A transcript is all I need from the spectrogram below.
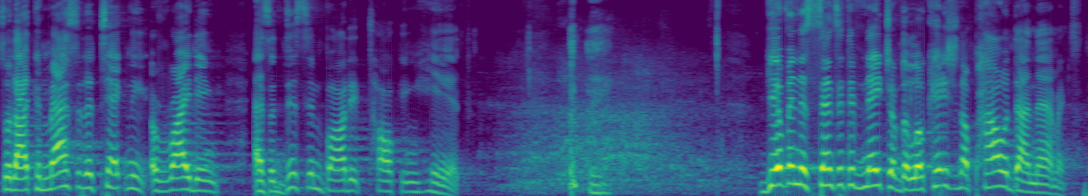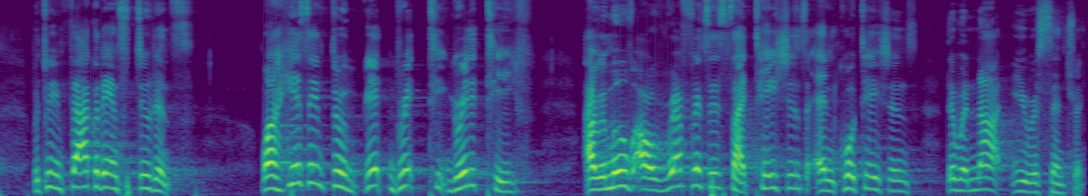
so that I could master the technique of writing as a disembodied talking head. Given the sensitive nature of the location of power dynamics between faculty and students, while hissing through grit, grit, gritted teeth, I remove all references, citations, and quotations that were not Eurocentric.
